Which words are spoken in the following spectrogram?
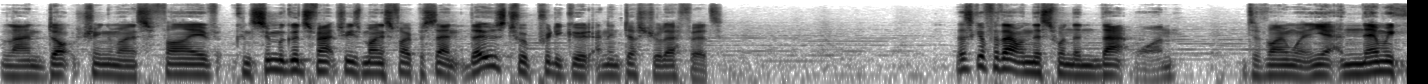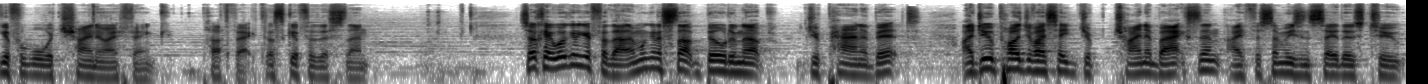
land doctrine minus 5, consumer goods factories minus 5%. Those two are pretty good, and industrial effort. Let's go for that one, this one, then that one. Divine Wind. Yeah, and then we can go for war with China, I think. Perfect. Let's go for this then. So, okay, we're going to go for that, and we're going to start building up Japan a bit. I do apologize if I say China by accident. I, for some reason, say those two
